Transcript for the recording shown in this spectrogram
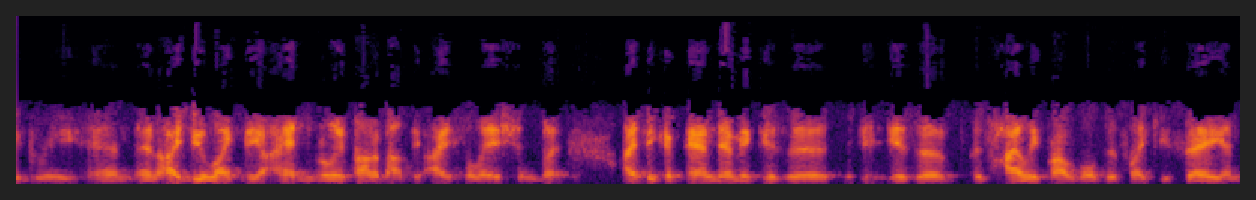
agree, and and I do like the. I hadn't really thought about the isolation, but I think a pandemic is a is a is highly probable, just like you say, and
